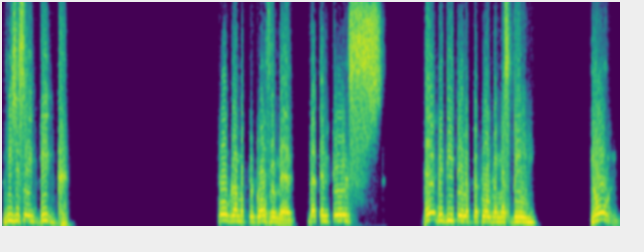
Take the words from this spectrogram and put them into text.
this is a big program of the government that entails every detail of the program must be known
